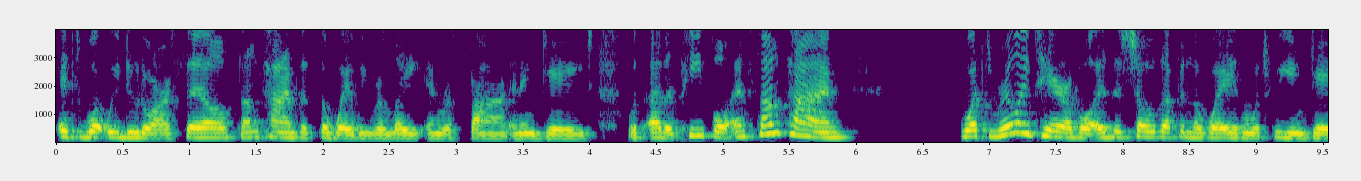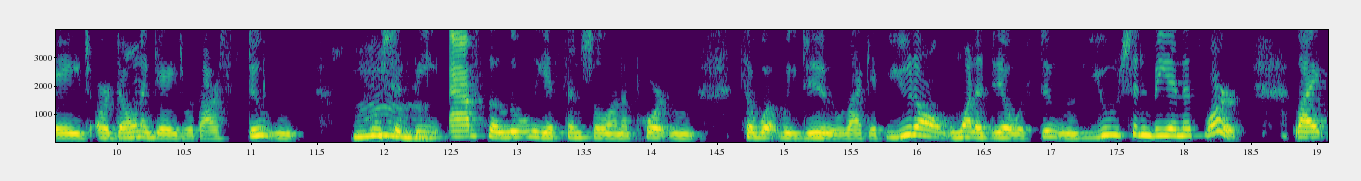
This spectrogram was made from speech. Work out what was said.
it's what we do to ourselves, sometimes it's the way we relate and respond and engage with other people. And sometimes What's really terrible is it shows up in the ways in which we engage or don't engage with our students mm. who should be hmm. absolutely essential and important to what we do. Like, if you don't want to deal with students, you shouldn't be in this work. Like,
